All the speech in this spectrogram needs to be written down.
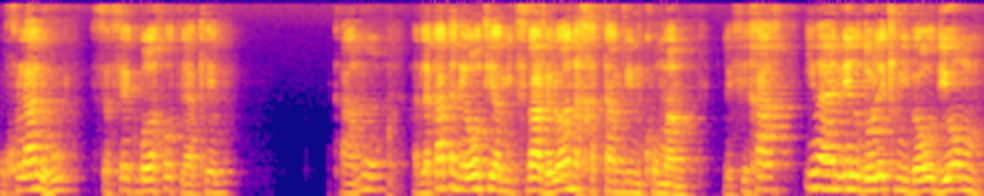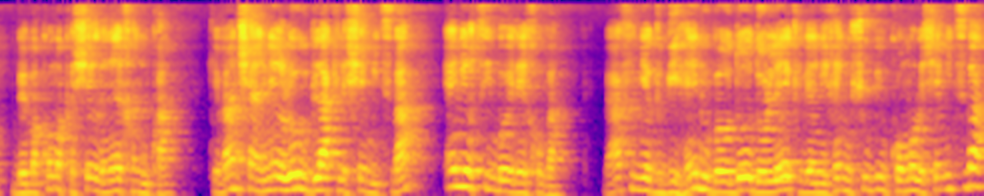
וכלל הוא ספק ברכות להקל. כאמור, הדלקת הנרות היא המצווה ולא הנחתם במקומם. לפיכך, אם היה נר דולק מבעוד יום במקום הכשר לנר חנוכה, כיוון שהנר לא הודלק לשם מצווה, אין יוצאים בו ידי חובה. ואף אם יגביהנו בעודו דולק ויניחנו שוב במקומו לשם מצווה,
